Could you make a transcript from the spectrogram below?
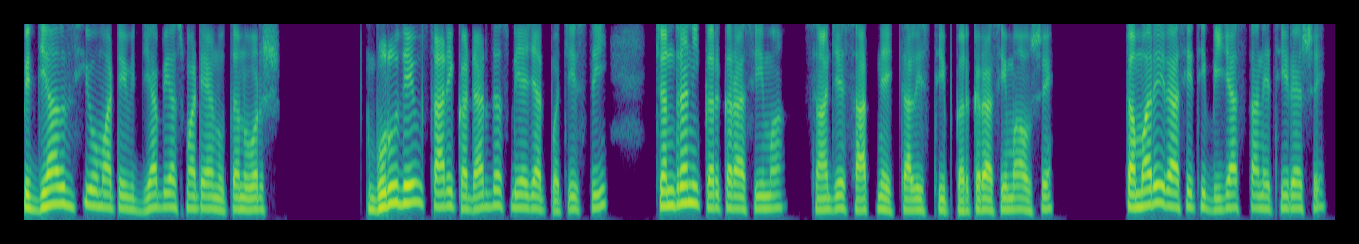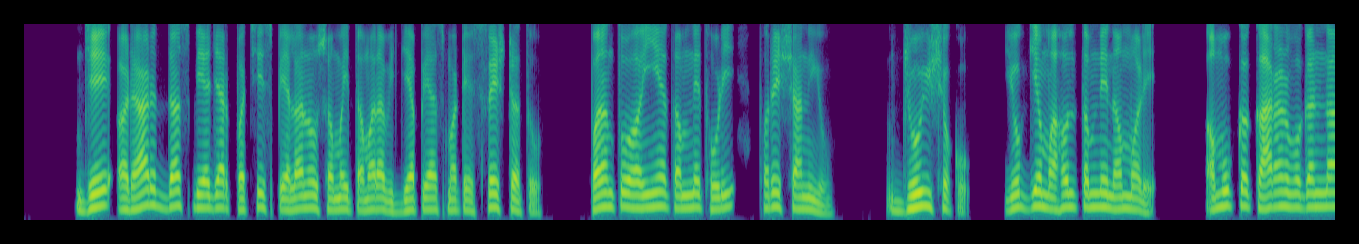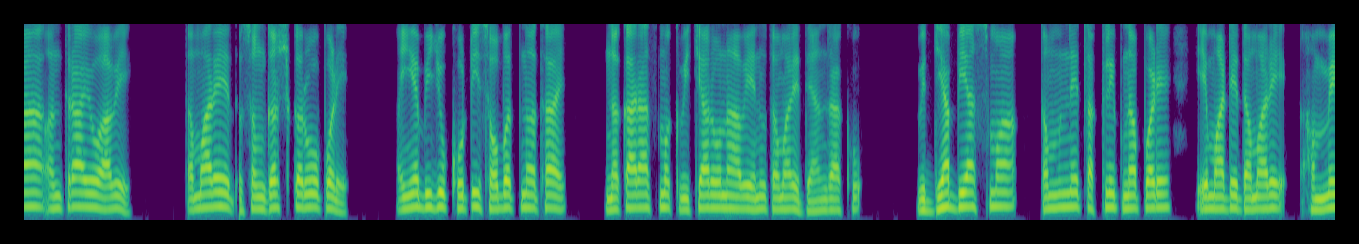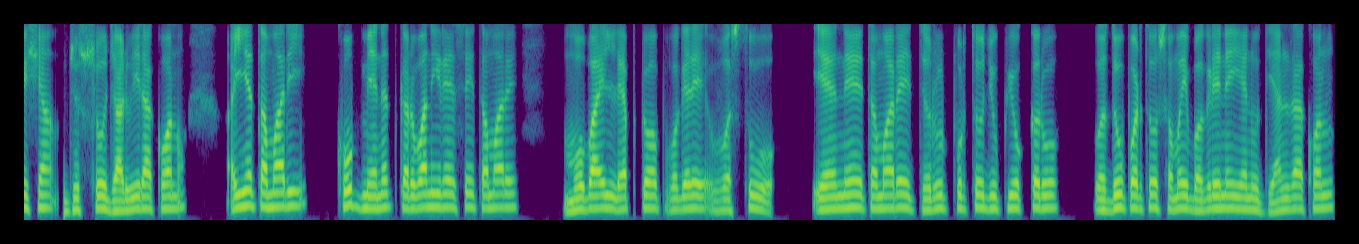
વિદ્યાર્થીઓ માટે, વિદ્યાભ્યાસ માટે આ નૂતન વર્ષ ગુરુદેવ તારીખ અઢાર દસ બે હજાર પચીસથી ચંદ્રની કર્ક રાશિમાં સાંજે સાતને એકતાલીસથી કર્ક રાશિમાં આવશે. તમારી રાશિથી બીજા સ્થાનેથી રહેશે, જે અઢાર દસ બે હજાર પચીસ પહેલાંનો સમય તમારા વિદ્યાભ્યાસ માટે શ્રેષ્ઠ હતો, પરંતુ અહીંયા તમને થોડી પરેશાનીઓ જોઈ શકો. યોગ્ય માહોલ તમને ન મળે. અમુક કારણ વગરના અંતરાયો આવે, તમારે સંઘર્ષ કરવો પડે. અહીંયા બીજું ખોટી સોબત ન થાય. નકારાત્મક વિચારો ના આવે એનું તમારે ધ્યાન રાખવું. વિદ્યાભ્યાસમાં તમને તકલીફ ન પડે એ માટે તમારે હંમેશા જુસ્સો જાળવી રાખવાનો. અહીંયા તમારી ખૂબ મહેનત કરવાની રહેશે તમારે મોબાઈલ, લેપટોપ વગેરે વસ્તુઓ એને તમારે જરૂર પૂરતો જ ઉપયોગ કરવો. વધુ પડતો સમય બગડે નહીં એનું ધ્યાન રાખવાનું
